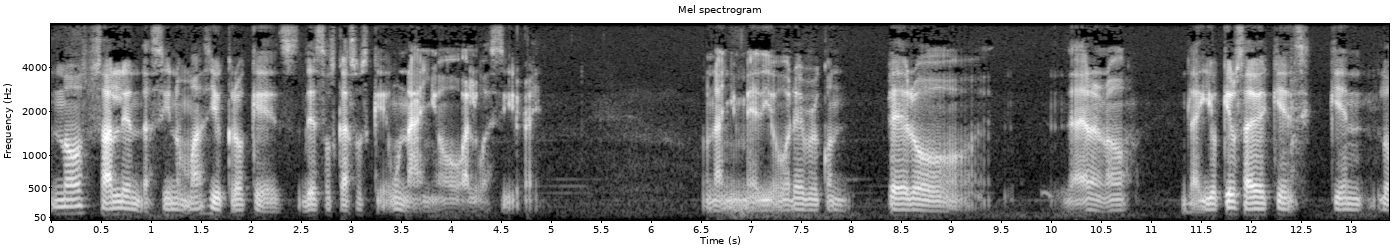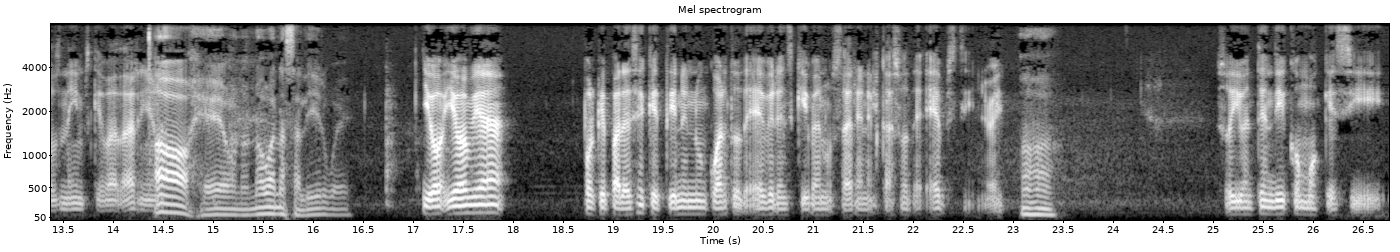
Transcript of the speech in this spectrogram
No salen así nomás. Yo creo que es de esos casos que un año o algo así, right? Un año y medio, whatever. Con, pero, I don't know. yo quiero saber quién, quién, los names que va a dar. Oh, hell, no, no van a salir, güey. Yo, yo había porque parece que tienen un cuarto de evidence que iban a usar en el caso de Epstein, right? Ajá. So yo entendí como que si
